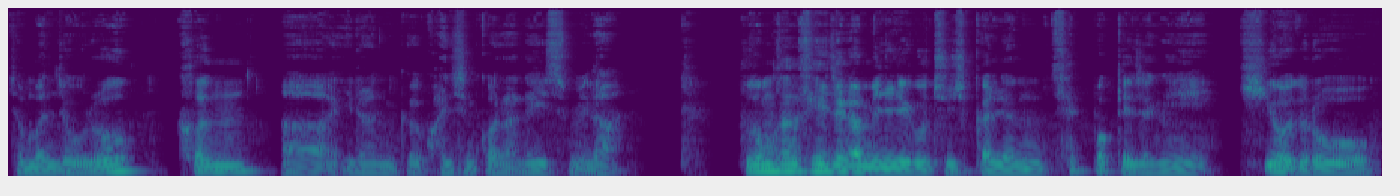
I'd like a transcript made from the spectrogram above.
전반적으로 큰 아, 이런 그 관심권 안에 있습니다. 부동산 세제가 밀리고 주식 관련 세법 개정이 키워드로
